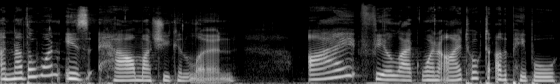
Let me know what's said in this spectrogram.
Another one is how much you can learn. I feel like when I talk to other people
